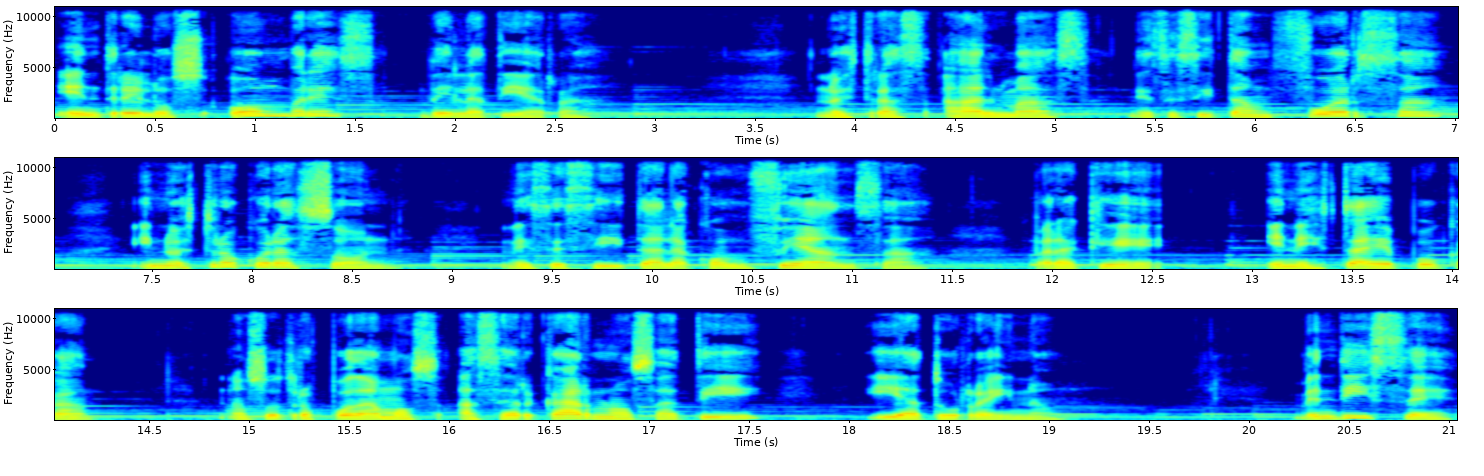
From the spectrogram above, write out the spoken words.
entre los hombres de la tierra. Nuestras almas necesitan fuerza y nuestro corazón necesita la confianza para que en esta época nosotros podamos acercarnos a ti y a tu reino. Bendice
